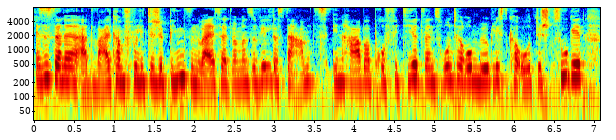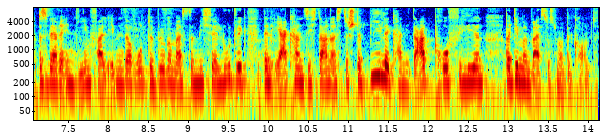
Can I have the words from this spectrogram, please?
Es ist eine Art wahlkampfpolitische Binsenweisheit, wenn man so will, dass der Amtsinhaber profitiert, wenn es rundherum möglichst chaotisch zugeht. Das wäre in dem Fall eben der rote Bürgermeister Michael Ludwig, denn er kann sich dann als der stabile Kandidat profilieren, bei dem man weiß, was man bekommt.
